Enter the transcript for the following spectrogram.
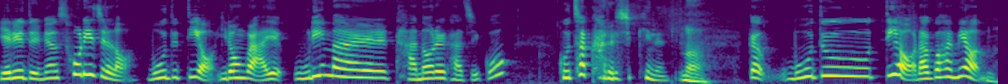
예를 들면 소리 질러, 모두 뛰어 이런 걸 아예 우리말 단어를 가지고 고착화를 시키는. 아. 그러니까 모두 뛰어라고 하면 네.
